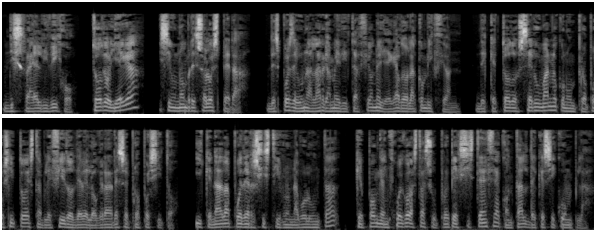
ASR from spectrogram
Disraeli dijo, todo llega, si un hombre solo espera. Después de una larga meditación he llegado a la convicción, de que todo ser humano con un propósito establecido debe lograr ese propósito, y que nada puede resistir una voluntad, que ponga en juego hasta su propia existencia con tal de que se cumpla.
